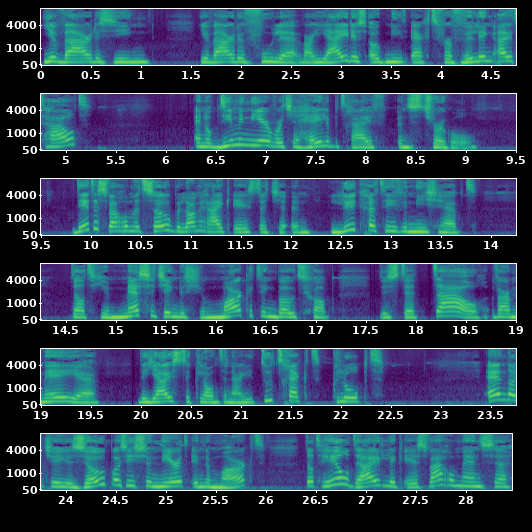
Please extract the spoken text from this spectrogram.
je waarde zien, je waarde voelen, waar jij dus ook niet echt vervulling uit haalt. En op die manier wordt je hele bedrijf een struggle. Dit is waarom het zo belangrijk is dat je een lucratieve niche hebt. Dat je messaging, dus je marketingboodschap, dus de taal waarmee je de juiste klanten naar je toe trekt, klopt. En dat je je zo positioneert in de markt dat heel duidelijk is waarom mensen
